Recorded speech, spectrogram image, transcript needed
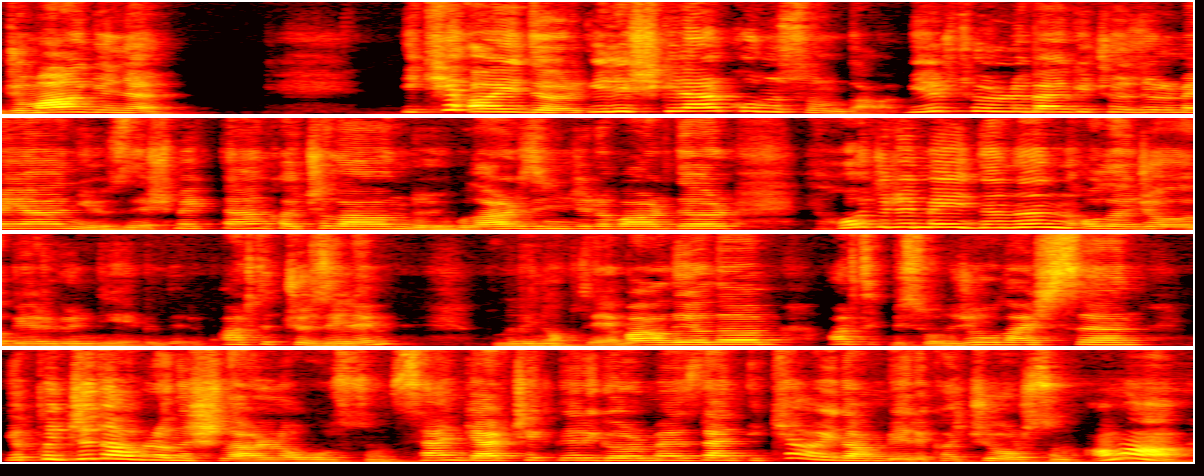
Cuma günü iki aydır ilişkiler konusunda bir türlü belki çözülmeyen, yüzleşmekten kaçılan duygular zinciri vardır. Hodri meydanın olacağı bir gün diyebilirim. Artık çözelim. Bunu bir noktaya bağlayalım. Artık bir sonuca ulaşsın. Yapıcı davranışlarla olsun. Sen gerçekleri görmezden iki aydan beri kaçıyorsun ama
